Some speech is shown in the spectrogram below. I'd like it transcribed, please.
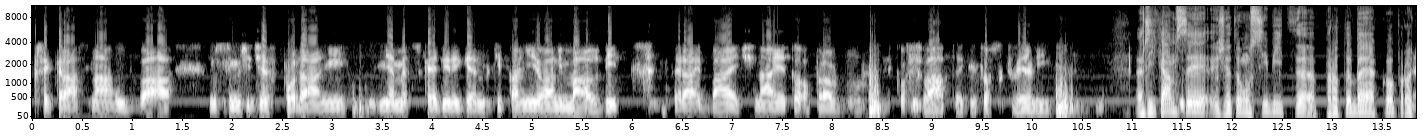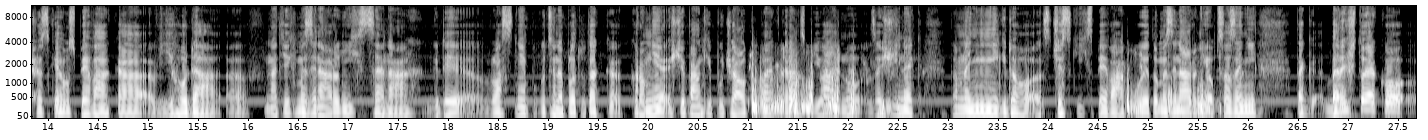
překrásná hudba a musím říct, že v podání německé dirigentky paní Johany Malvic, která je báječná, je to opravdu jako svátek, je to skvělý. Říkám si, že to musí být eh, pro tebe jako pro českého zpěváka výhoda eh, na těch mezinárodních scénách, kdy eh, vlastně, pokud se nepletu, tak kromě Štěpánky Pučálkové, která zpívá jednu ze žínek, tam není nikdo z českých zpěváků, je to mezinárodní obsazení, tak bereš to jako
